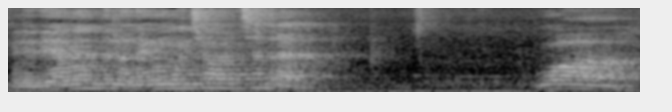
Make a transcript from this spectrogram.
Definitivamente no tengo mucha marcha atrás. Wow.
